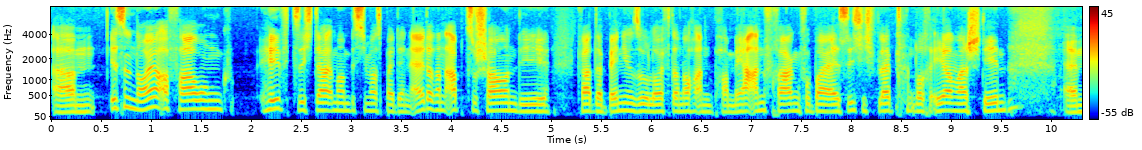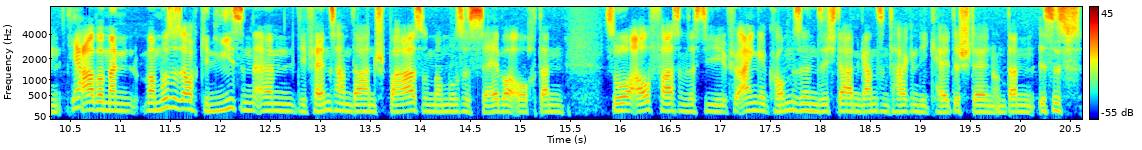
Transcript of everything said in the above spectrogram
Ähm, ist eine neue Erfahrung, hilft, sich da immer ein bisschen was bei den Älteren abzuschauen. Die, gerade der Benny so läuft da noch an ein paar mehr Anfragen vorbei als ich. Ich bleibe dann doch eher mal stehen. Ähm, ja, aber man, man muss es auch genießen. Ähm, die Fans haben da einen Spaß und man muss es selber auch dann so auffassen, dass die für einen gekommen sind, sich da den ganzen Tag in die Kälte stellen. Und dann ist es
